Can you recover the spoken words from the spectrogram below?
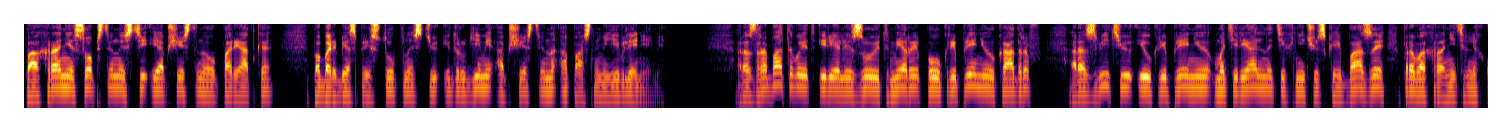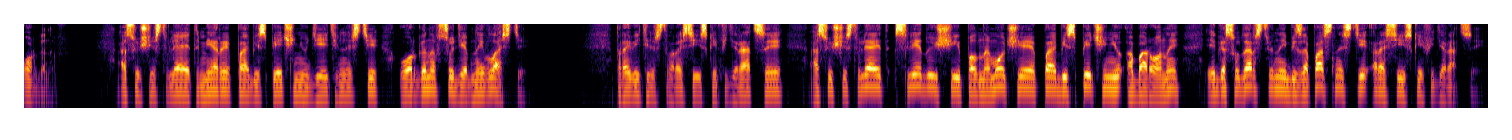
по охране собственности и общественного порядка, по борьбе с преступностью и другими общественно опасными явлениями разрабатывает и реализует меры по укреплению кадров, развитию и укреплению материально-технической базы правоохранительных органов, осуществляет меры по обеспечению деятельности органов судебной власти. Правительство Российской Федерации осуществляет следующие полномочия по обеспечению обороны и государственной безопасности Российской Федерации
